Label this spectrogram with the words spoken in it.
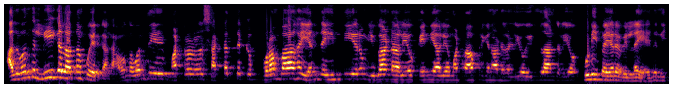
அது வந்து லீகலா தான் போயிருக்காங்க. அவங்க வந்து மற்ற சட்டத்துக்கு புறம்பாக எந்த இந்தியரும் யுகாண்டாலேயோ கென்யாலேயோ மற்ற ஆப்பிரிக்க நாடுகள்லயோ இங்கிலாந்துலயோ குடிபெயரவில்லை. இது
